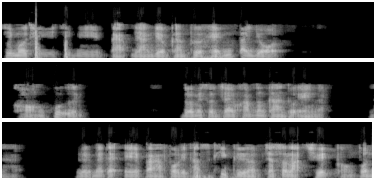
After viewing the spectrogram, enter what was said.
ทิโมธีที่มีแบบอย่างเดียวกันเพื่อเห็นประโยชน์ของผู้อื่น โดยไม่สนใจความต้องการตัวเองนะฮะ หรือแม้แต่เอปาโฟลิทัสที่เกือบจะสละชีวิตของตน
